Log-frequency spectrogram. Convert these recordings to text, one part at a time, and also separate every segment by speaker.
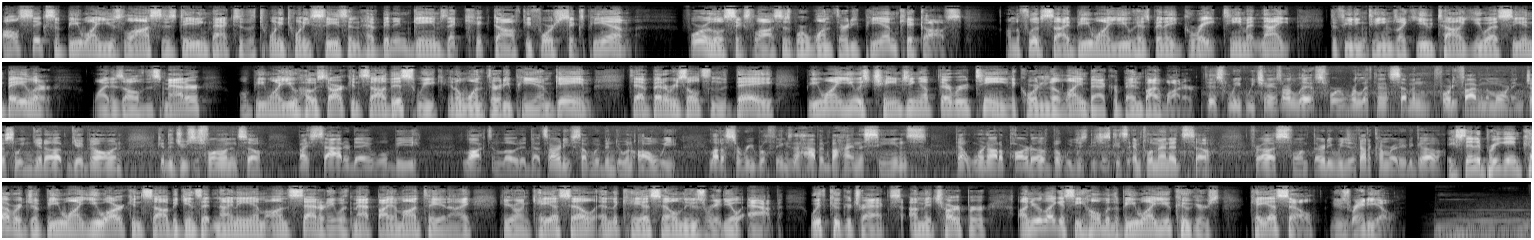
Speaker 1: All six of BYU's losses dating back to the 2020 season have been in games that kicked off before 6 p.m. Four of those six losses were 1.30 p.m. kickoffs. On the flip side, BYU has been a great team at night, defeating teams like Utah, USC, and Baylor. Why does all of this matter? Well, BYU host Arkansas this week in a 1:30 p.m. game. To have better results in the day, BYU is changing up their routine, according to linebacker Ben Bywater.
Speaker 2: This week we changed our lifts. We're, we're lifting at 7:45 in the morning, just so we can get up, get going, get the juices flowing. And so by Saturday we'll be locked and loaded. That's already something we've been doing all week. A lot of cerebral things that happen behind the scenes that we're not a part of, but we just it just gets implemented. So for us, 1:30, we just got to come ready to go.
Speaker 1: Extended pregame coverage of BYU Arkansas begins at 9 a.m. on Saturday with Matt Baiamonte and I here on KSL and the KSL News Radio app. With Cougar Tracks, I'm Mitch Harper on your legacy home of the BYU Cougars, KSL News Radio.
